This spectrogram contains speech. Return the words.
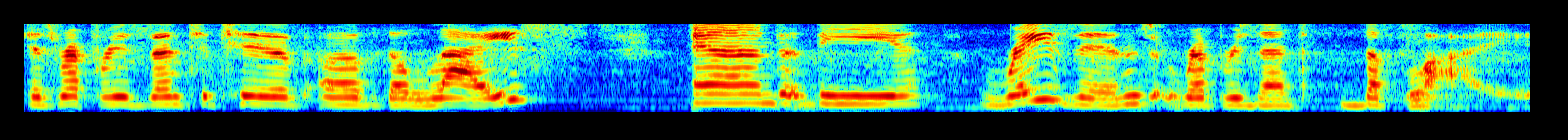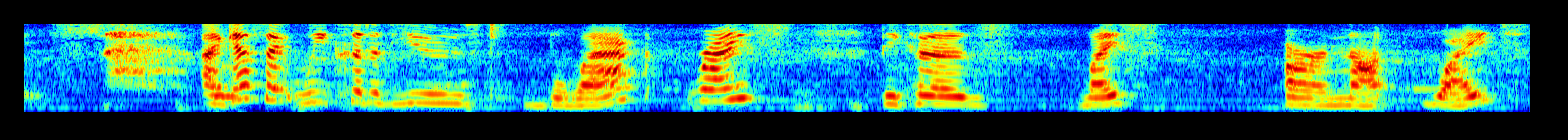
is representative of the lice, and the raisins represent the flies. I guess I, we could have used black rice because lice are not white.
